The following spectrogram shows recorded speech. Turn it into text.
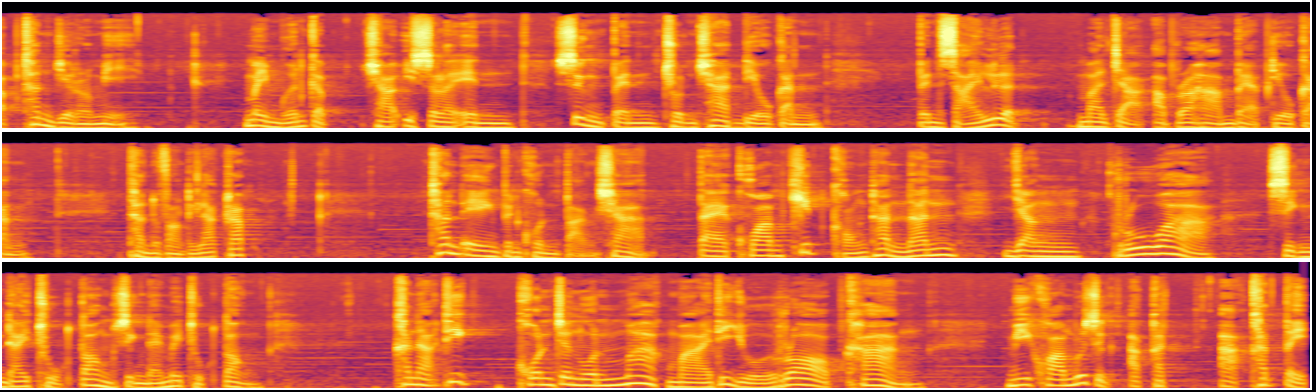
กับท่านเยเรมี ไม่เหมือนกับชาวอิสราเอลซึ่งเป็นชนชาติเดียวกัน เป็นสายเลือดมาจากอับราฮัมแบบเดียวกัน ท่านผู้ฟังที่รักครับ ท่านเองเป็นคนต่างชาติ แต่ความคิดของท่านนั้นยังรู้ว่าสิ่งใดถูกต้องสิ่งใดไม่ถูกต้อง ขณะที่คนจำนวนมากมายที่อยู่รอบข้าง มีความรู้สึกอคติ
